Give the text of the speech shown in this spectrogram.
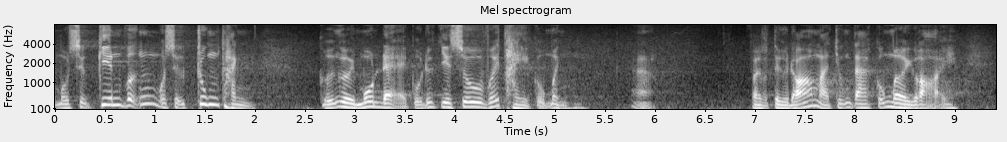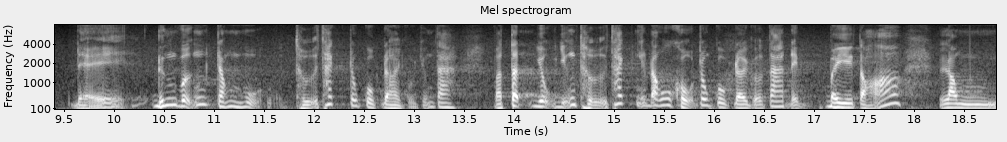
một sự kiên vững, một sự trung thành của người môn đệ của Đức Giêsu với thầy của mình. À. Và từ đó mà chúng ta cũng mời gọi để đứng vững trong thử thách trong cuộc đời của chúng ta và tận dụng những thử thách những đau khổ trong cuộc đời của ta để bày tỏ lòng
